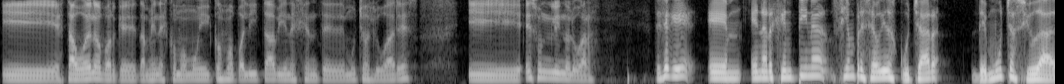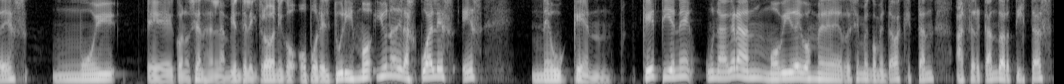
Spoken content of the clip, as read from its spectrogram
y está bueno porque también es como muy cosmopolita, viene gente de muchos lugares y es un lindo lugar. Decía que eh, en Argentina siempre se ha oído escuchar de muchas ciudades muy eh, conocidas en el ambiente electrónico o por el turismo, y una de las cuales es Neuquén, que tiene una gran movida, y vos me, recién me comentabas que están acercando artistas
